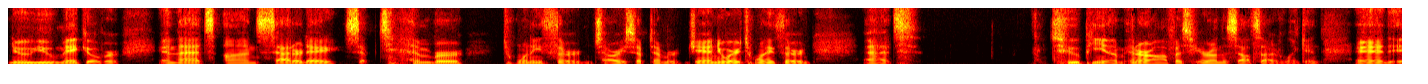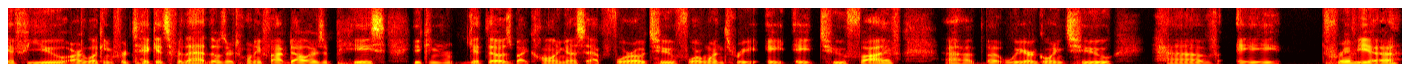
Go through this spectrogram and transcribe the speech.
New You Makeover. And that's on Saturday, September 23rd, sorry, September, January 23rd at 2 p.m. in our office here on the south side of Lincoln. And if you are looking for tickets for that, those are $25 a piece. You can get those by calling us at 402 413 8825. Uh, but we are going to have a trivia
